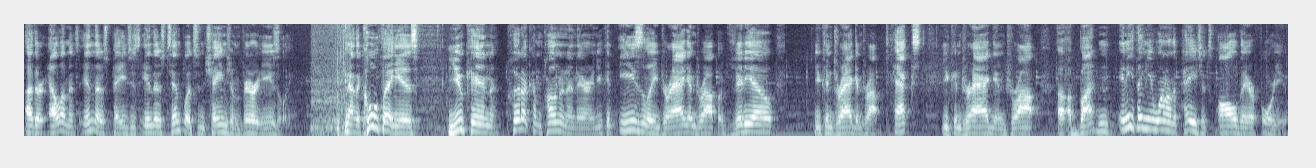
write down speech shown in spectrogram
other elements in those pages in those templates and change them very easily. Now the cool thing is you can put a component in there and you can easily drag and drop a video. You can drag and drop text. You can drag and drop a button. Anything you want on the page it's all there for you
